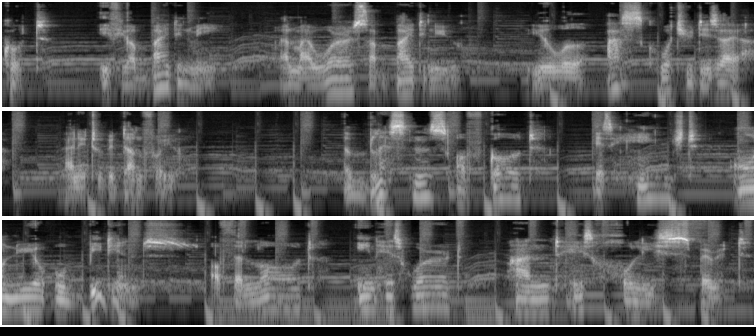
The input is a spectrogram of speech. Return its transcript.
quote, If you abide in me, and my words abide in you, you will ask what you desire, and it will be done for you. The blessings of God is hinged on your obedience of the Lord in His Word and His Holy Spirit.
